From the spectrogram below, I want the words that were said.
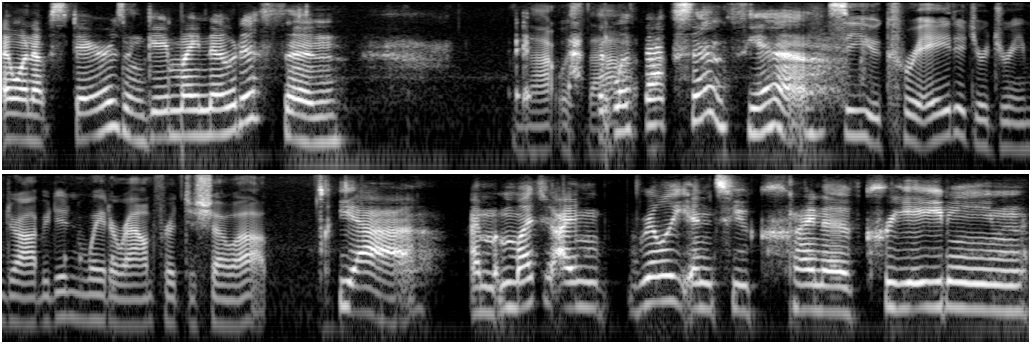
I went upstairs and gave my notice and And that was that. lived back since, yeah. See, you created your dream job. You didn't wait around for it to show up. Yeah. I'm much I'm really into kind of creating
